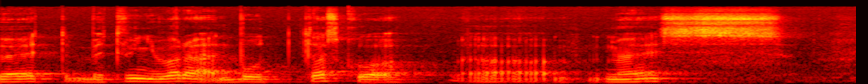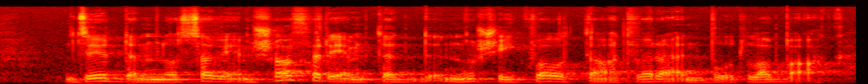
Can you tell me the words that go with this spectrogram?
bet, bet viņi varētu būt tas, ko mēs dzirdam no saviem šoferiem, tad nu, šī kvalitāte varētu būt labāka.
